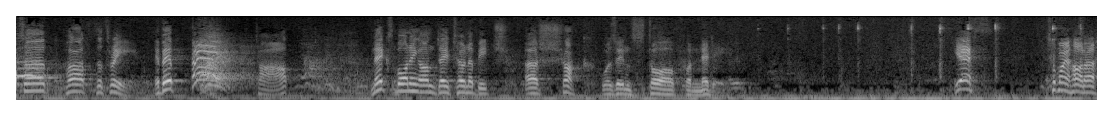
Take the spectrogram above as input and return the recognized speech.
Mighty Wurlitzer, part the three. Hip hip. Top. Next morning on Daytona Beach, a shock was in store for Neddy. Yes, to my horror,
